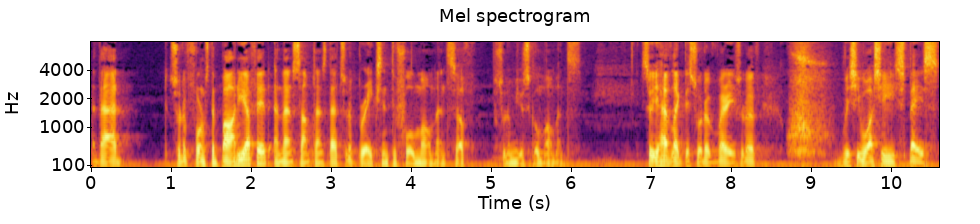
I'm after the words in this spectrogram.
that sort of forms the body of it, and then sometimes that sort of breaks into full moments of sort of musical moments. So you have like this sort of very sort of wishy-washy space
